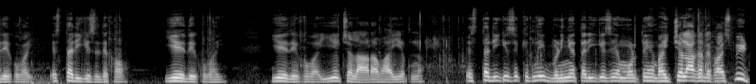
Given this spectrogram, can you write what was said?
देखो भाई, इस तरीके से दिखाओ। ये देखो भाई, ये देखो भाई, ये चला रहा भाई अपना। इस तरीके से कितनी बढ़िया तरीके से मुड़ते हैं। भाई, चला कर दिखाओ, स्पीड।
